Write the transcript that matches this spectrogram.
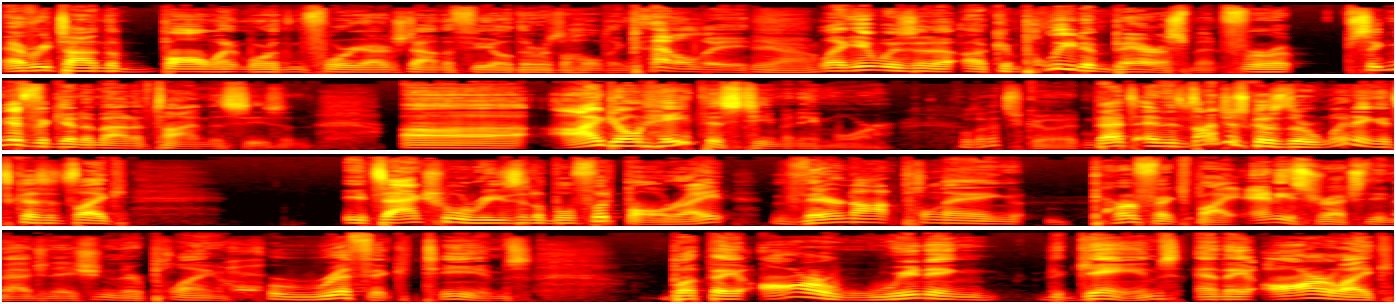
Every time the ball went more than four yards down the field, there was a holding penalty. Yeah. Like it was a, a complete embarrassment for a significant amount of time this season. Uh, I don't hate this team anymore. Well, that's good. That's and it's not just because they're winning. It's because it's like it's actual reasonable football, right? They're not playing perfect by any stretch of the imagination. They're playing horrific teams, but they are winning the games and they are like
